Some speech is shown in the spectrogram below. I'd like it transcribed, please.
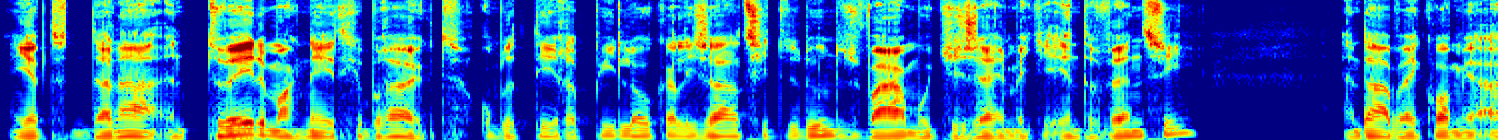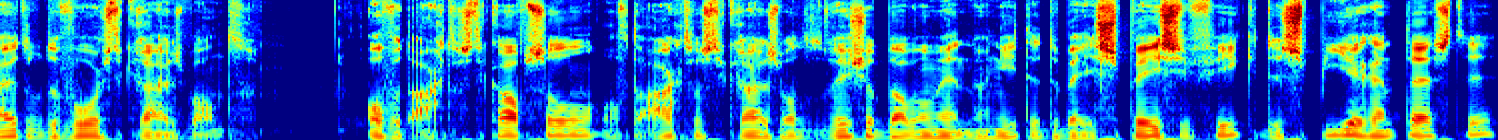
je hebt daarna een tweede magneet gebruikt om de therapielokalisatie te doen. Dus waar moet je zijn met je interventie? En daarbij kwam je uit op de voorste kruisband. Of het achterste kapsel of de achterste kruisband. Dat wist je op dat moment nog niet. En toen ben je specifiek de spier gaan testen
